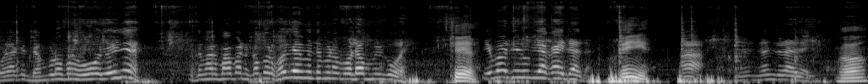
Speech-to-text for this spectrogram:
ઓલા કે દમડો પણ હોવો જોઈએ ને તમારા બાપાને ખબર ખોલે અમે તમને મોઢા મૂક્યો હોય. છે. એમાંથી રૂપિયા કાઢ્યા હતા. હા નંદરાજાએ હા.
